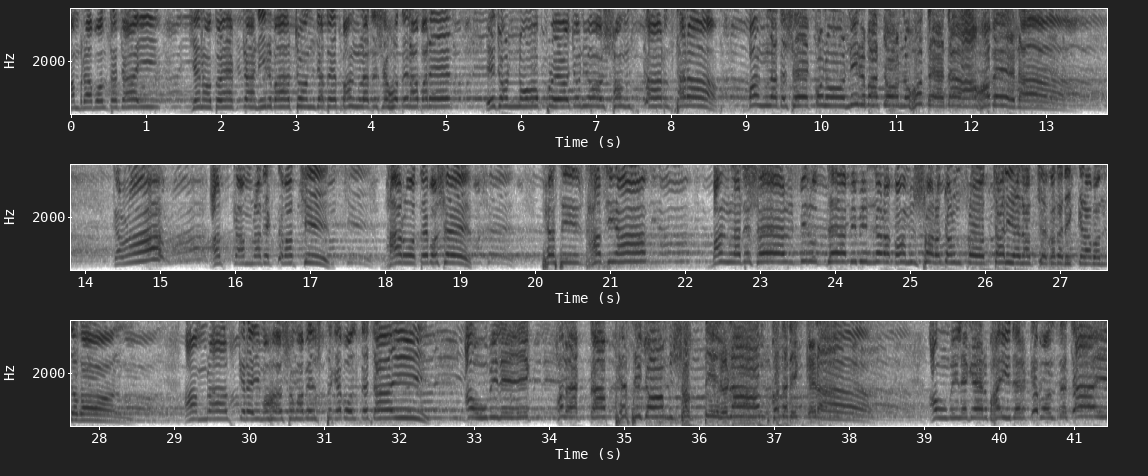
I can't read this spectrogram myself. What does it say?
আমরা বলতে চাই, যেন তো একটা নির্বাচন যাতে বাংলাদেশে হতে না পারে, এজন্য প্রয়োজনীয় সংস্কার ছাড়া বাংলাদেশে কোনো নির্বাচন হতে দেওয়া হবে না। কেননা, আজকে আমরা দেখতে পাচ্ছি, ভারতে বসে ফেসিস্ট হাসিনা বাংলাদেশের বিরুদ্ধে বিভিন্ন রকম ষড়যন্ত্র চালিয়ে যাচ্ছে। কথা ঠিক কিনা, বন্ধুগণ? আমরা আজকের এই মহাসমাবেশ থেকে বলতে চাই, আওয়ামী লীগ হলো একটা ফেসিজম শক্তির নাম, কথা ঠিক আওয়ামী লীগের ভাইদেরকে বলতে চাই,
